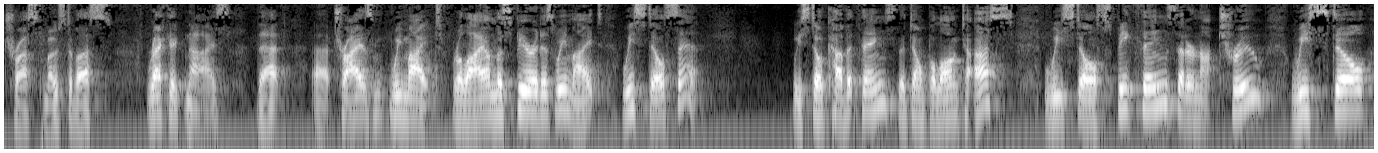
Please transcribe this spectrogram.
trust most of us recognize that uh, try as we might, rely on the Spirit as we might, we still sin. We still covet things that don't belong to us. We still speak things that are not true. We still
